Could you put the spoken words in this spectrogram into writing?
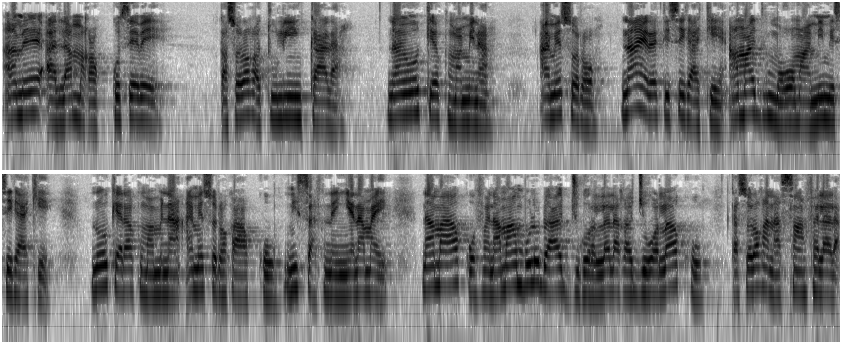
an bɛ a lamaga kosɛbɛ ka sɔrɔ ka tulu in k'a la n'an y'o kɛ kuma min na an bɛ sɔrɔ n'an yɛrɛ tɛ se k'a kɛ an b'a di mɔgɔ ma min bɛ se k'a kɛ n'o kɛra kuma min na an bɛ sɔrɔ k'a ko ni safinɛ ɲɛnama ye n'an b'a ko fana an b'an bolo don a jukɔrɔla la ka jukɔrɔla ko ka sɔrɔ ka na sanfɛla la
